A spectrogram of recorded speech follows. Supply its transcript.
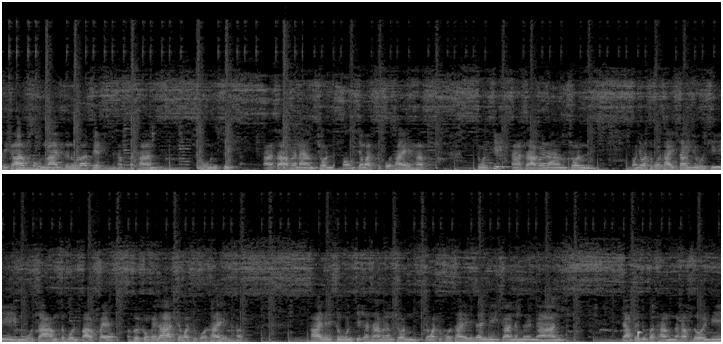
วัสดีครับ ผมนายวิษณุรอดเพชรนะครับ ประธานศูนย์จิตอาสาพระนามชนของจังหวัดสุโขทัยนะครับ ศูนย์จิตอาสาพระนามชน ของจังหวัดสุโขทัยตั้งอยู่ที่หมู่ 3ตำบลป่าแฝกอำเภอกงไกรลาชจังหวัดสุโขทัยนะครับ ภายในศูนย์จิตอาสาพระนามชน จังหวัดสุโขทัยได้มีการดำเนินงาน อย่างเป็นรูปธรรมนะครับ โดยมี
